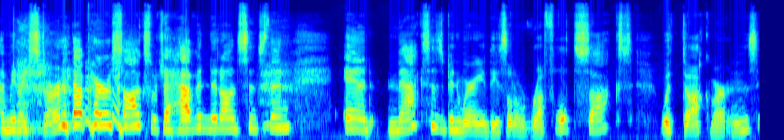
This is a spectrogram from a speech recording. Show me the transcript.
I mean, I started that pair of socks, which I haven't knit on since then. And Max has been wearing these little ruffled socks with Doc Martens,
